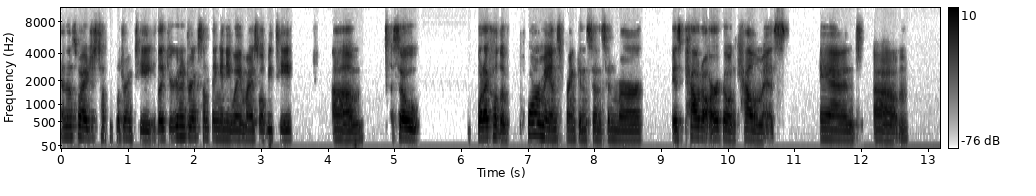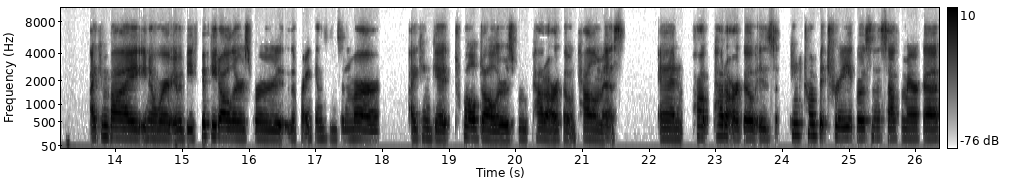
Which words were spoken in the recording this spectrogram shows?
and that's why I just tell people drink tea. Like you're going to drink something anyway, might as well be tea. Um, so what I call the poor man's frankincense and myrrh is Pau d'Arco and calamus. And um, I can buy, you know, where it would be $50 for the frankincense and myrrh I can get $12 for Pau d'Arco and Calamus. And Pau d'Arco is pink trumpet tree. It grows in the South America.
